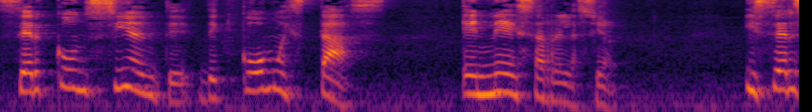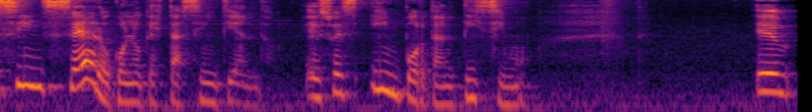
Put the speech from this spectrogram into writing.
ser consciente de cómo estás en esa relación y ser sincero con lo que estás sintiendo. Eso es importantísimo. Eh,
